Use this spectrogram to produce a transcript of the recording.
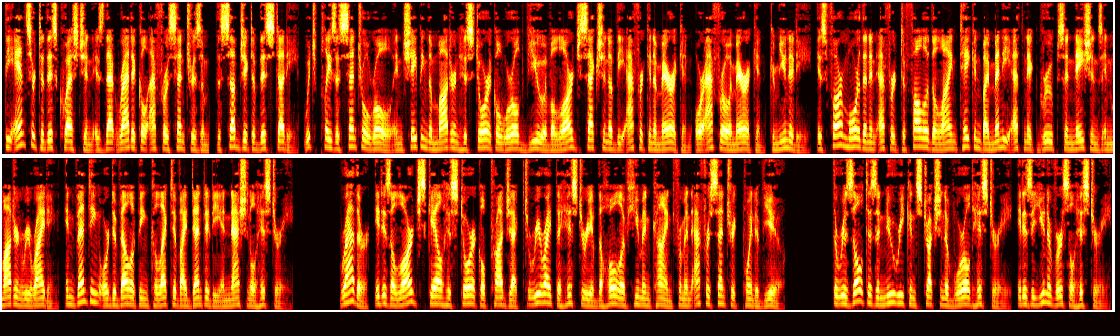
The answer to this question is that radical Afrocentrism, the subject of this study, which plays a central role in shaping the modern historical world view of a large section of the African American or Afro-American community, is far more than an effort to follow the line taken by many ethnic groups and nations in modern rewriting, inventing or developing collective identity and national history. Rather, it is a large-scale historical project to rewrite the history of the whole of humankind from an Afrocentric point of view. The result is a new reconstruction of world history, it is a universal history.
